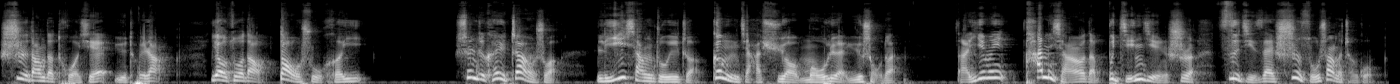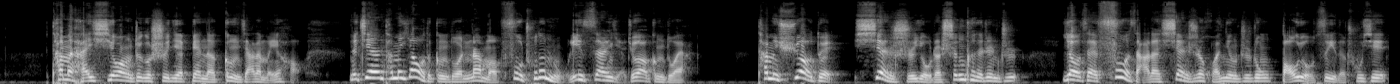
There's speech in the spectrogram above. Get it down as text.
适当的妥协与退让，要做到道术合一。甚至可以这样说，理想主义者更加需要谋略与手段啊，因为他们想要的不仅仅是自己在世俗上的成功。他们还希望这个世界变得更加的美好。那既然他们要的更多，那么付出的努力自然也就要更多呀。他们需要对现实有着深刻的认知，要在复杂的现实环境之中保有自己的初心，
